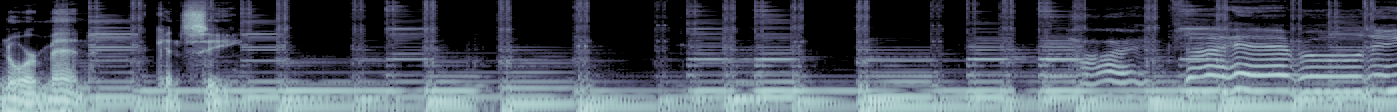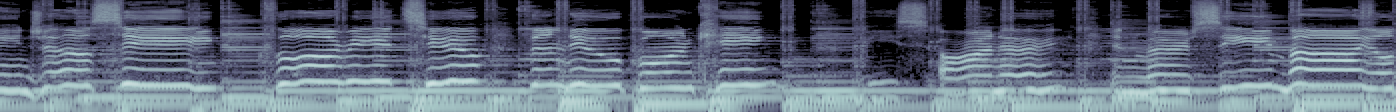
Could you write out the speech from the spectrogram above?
nor men can see. Hark the herald angels sing, glory to the newborn King. Peace on earth and mercy mild,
